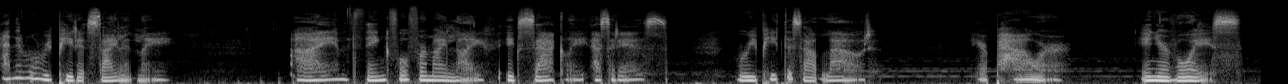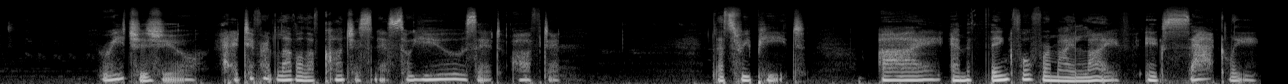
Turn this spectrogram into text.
and then we'll repeat it silently. I am thankful for my life exactly as it is. Repeat this out loud. Your power in your voice reaches you at a different level of consciousness, so use it often. Let's repeat. I am thankful for my life exactly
